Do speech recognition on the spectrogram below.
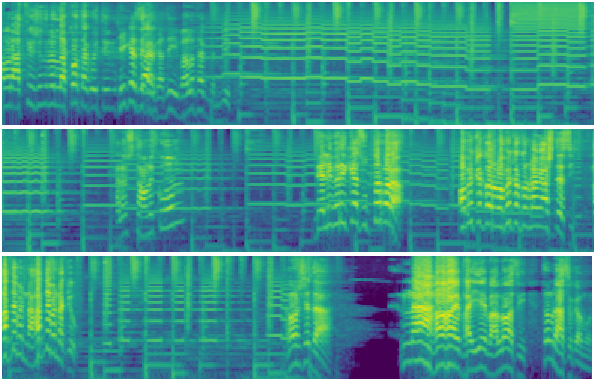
আমার আত্মীয় স্বজনের কথা কইতে ঠিক আছে। কাকা জি ভালো থাকবেন জি। হ্যালো আসসালামু আলাইকুম। Delivery case Uttarpara? অপেক্ষা করুন অপেক্ষা করুন, আমি আসতে আসি হাত দেবেন না, হাত দেবেন না কেউ। সেদা না, হয়, ভাই, এ ভালো আছি। তোমরা আছো কেমন?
